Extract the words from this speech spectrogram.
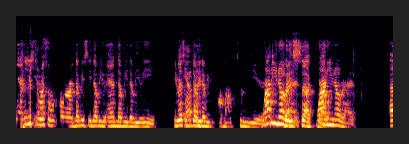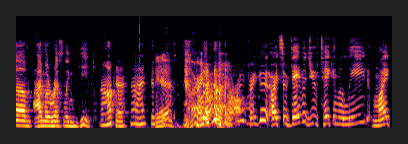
Yeah, he used to Yes. wrestle for WCW and WWE. He wrestled Yep. for WWE for about two years. Why do you know but he sucked. Why though. do you know that? Um, I'm a wrestling geek. Oh, okay. All right. Good. Yeah. good. All All right. right, all right, very good. All right, so David, you've taken the lead. Mike,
